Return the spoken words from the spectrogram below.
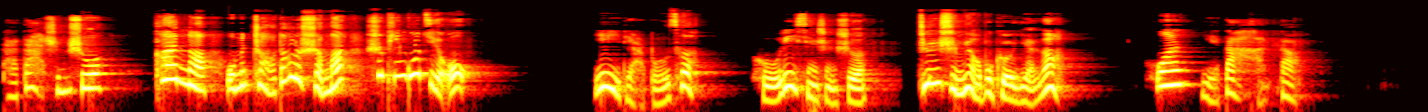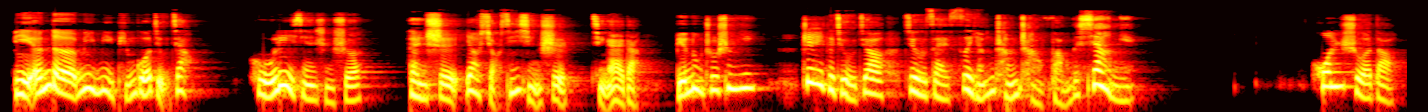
他大声说：“看呐，我们找到了什么？是苹果酒。”一点不错，狐狸先生说：“真是妙不可言啊！”欢也大喊道：“比恩的秘密苹果酒窖。”狐狸先生说：“但是要小心行事，亲爱的。”别弄出声音。这个酒窖就在饲养场厂房的下面。欢说道：“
